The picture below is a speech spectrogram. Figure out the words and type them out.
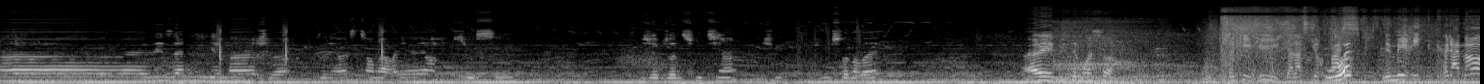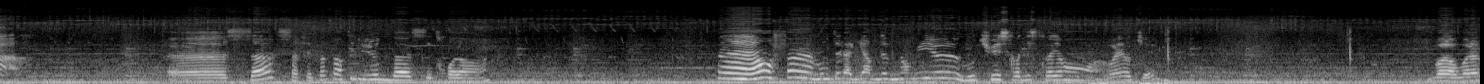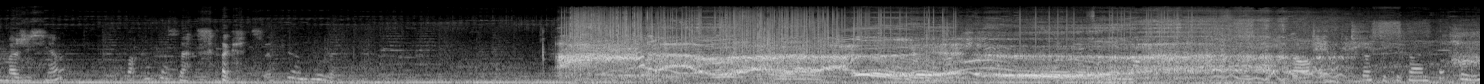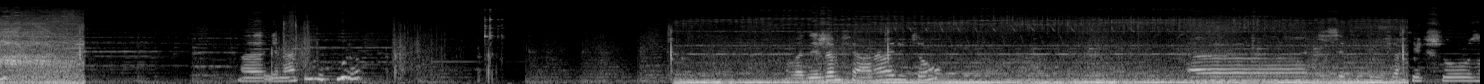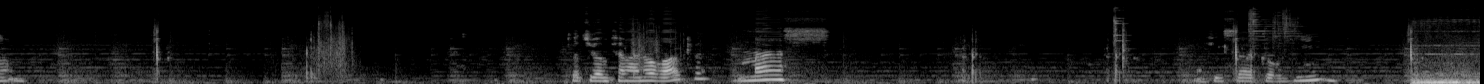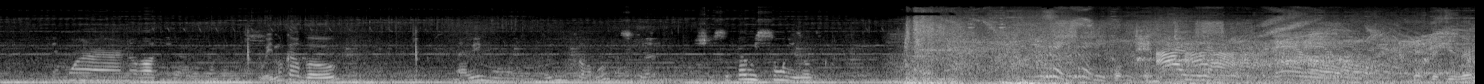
Euh, les amis, les mages, là, vous allez rester en arrière, qui aussi. Si j'ai besoin de soutien, je, je vous sonnerai. Allez, butez-moi ça. Ceux qui vivent à la surface What? ne méritent que la mort. Euh, ça, ça fait pas partie du jeu de base, ces trois-là. Hein. Ah, enfin, montez la garde devenant mieux, vous tuer sera distrayant. Ouais, ok. Bon alors voilà le magicien. Par contre là, ça, ça, ça fait un peu là. Alors, ça c'était quand même pas trop vite. Euh, Il y en a un peu beaucoup là. Va déjà me faire un arrêt du temps. Euh, qui c'est qui peut me faire quelque chose? Toi tu vas me faire un oracle. Mince. On file ça à Corgi. Fais-moi un oracle. Oui, mon corbeau. Ah oui, mon, oui, mon corbeau, parce que je sais pas où ils sont les autres. Qu'est-ce que tu veux,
